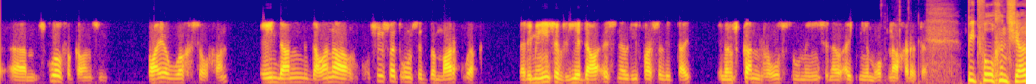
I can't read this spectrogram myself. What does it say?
ehm um, skoolvakansie baie hoog sal gaan en dan daarna soos wat ons dit bemark ook dat die mense weet daar is nou die fasiliteit en ons kan rolstoelmense nou uitneem op nagritte. Piet, volgens jou,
